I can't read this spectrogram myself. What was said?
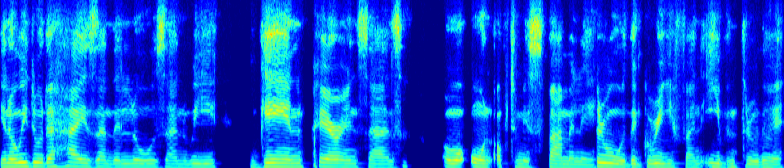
you know, we do the highs and the lows and we gain parents as our own optimist family through the grief and even through the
